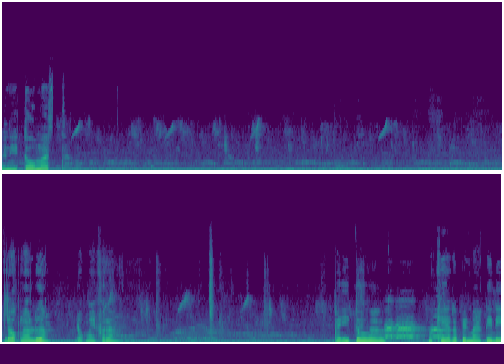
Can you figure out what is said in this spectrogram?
อันนี้โทมัส ดอกลาวเรื่อง ดอกไม้ฝรั่งไปอีตูมะเขือก็เป็นหมากที่ดี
